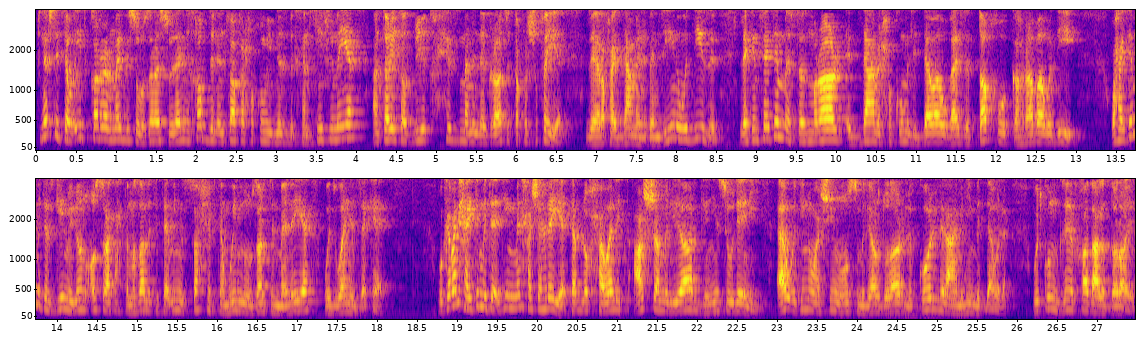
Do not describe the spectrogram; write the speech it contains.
في نفس التوقيت قرر مجلس الوزراء السوداني خفض الانفاق الحكومي بنسبة 50% عن طريق تطبيق حزمة من الإجراءات التقشفية زي رفع الدعم للبنزين والديزل لكن سيتم استمرار الدعم الحكومي للدواء وغاز الطبخ والكهرباء والدقيق. وهيتم تسجيل مليون أسرة تحت مظلة التأمين الصحي بتمويل من وزارة المالية وديوان الزكاة. وكمان هيتم تقديم منحة شهرية تبلغ حوالي 10 مليار جنيه سوداني أو 22.5 مليار دولار لكل العاملين بالدولة وتكون غير خاضعة للضرائب.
